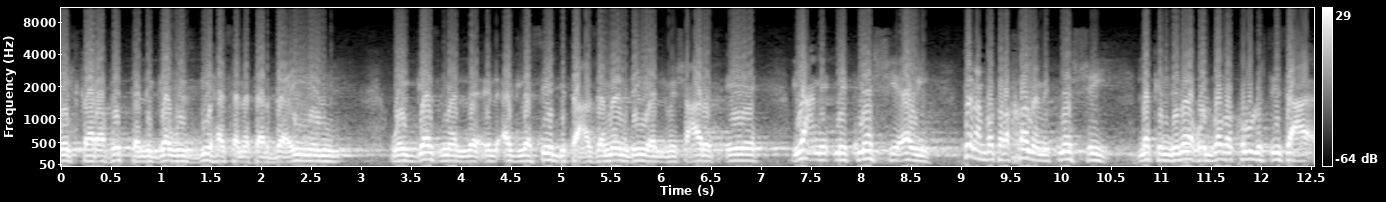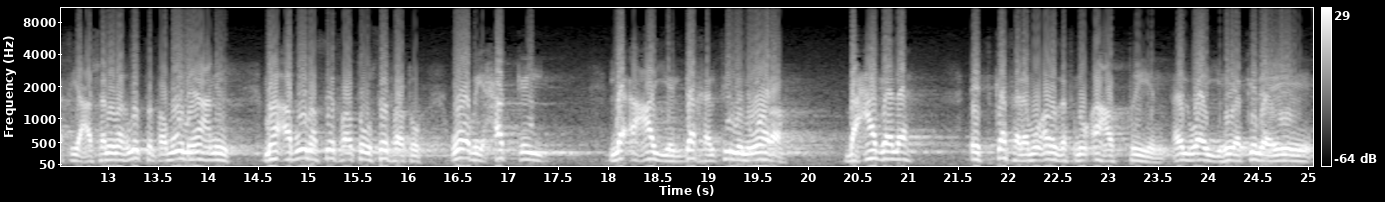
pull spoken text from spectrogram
والكرافتة اللي اتجوز بيها سنة 40 والجزمة الاجلاسيه بتاع زمان دي اللي مش عارف إيه. يعني متنشي قوي. طلع بطرخانة متنشي لكن دماغه البابا كيرلس يزعق فيه عشان أنا غلطت في ابونا يعني. ما أبونا صفته وصفته وهو بيحكي لقى عيل دخل فيه من ورا بعجلة اتكفل مؤاخذة في نقاع الطين. قال وي هي كده إيه؟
